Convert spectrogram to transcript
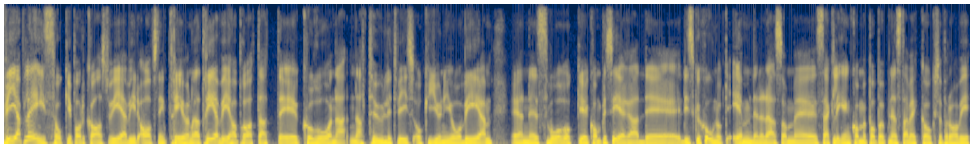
Via Plays hockeypodcast. Vi är vid avsnitt 303. Vi har pratat eh, corona naturligtvis och junior-VM. En eh, svår och eh, komplicerad eh, diskussion och ämne det där som eh, säkerligen kommer poppa upp nästa vecka också för då har vi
